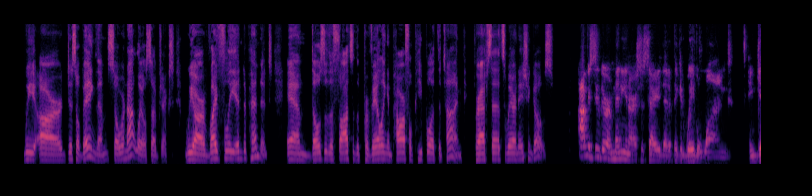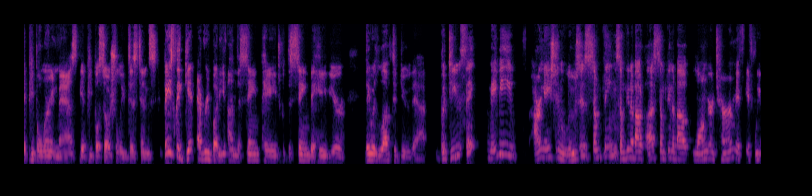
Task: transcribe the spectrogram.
we are disobeying them. So we're not loyal subjects. We are rightfully independent, and those are the thoughts of the prevailing and powerful people at the time. Perhaps that's the way our nation goes. Obviously, there are many in our society that if they could wave a wand and get people wearing masks, get people socially distanced, basically get everybody on the same page with the same behavior. They would love to do that. But do you think maybe our nation loses something, something about us, something about longer term if, if we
